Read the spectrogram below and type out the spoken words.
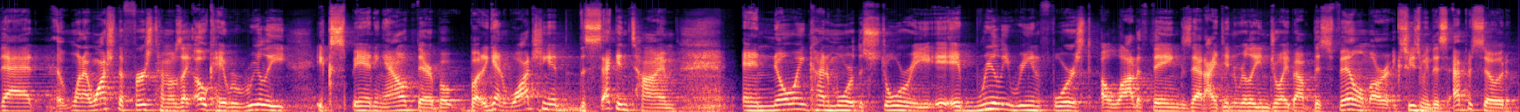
that when I watched the first time, I was like, okay, we're really expanding out there. But but again, watching it the second time and knowing kind of more of the story, it, it really reinforced a lot of things that I didn't really enjoy about this film, or excuse me, this episode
